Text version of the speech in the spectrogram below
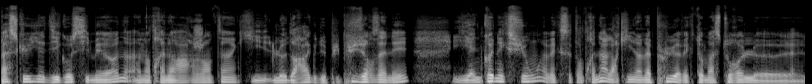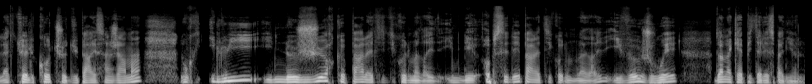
parce qu'il y a Diego Simeone, un entraîneur argentin qui le drague depuis plusieurs années. Il y a une connexion avec cet entraîneur, alors qu'il n'y en a plus avec Thomas Tuchel, euh, l'actuel coach du Paris Saint-Germain. Donc lui, il ne jure que par l'Atlético de Madrid. Il est obsédé par l'Atlético de Madrid. Il veut jouer dans la capitale espagnole.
